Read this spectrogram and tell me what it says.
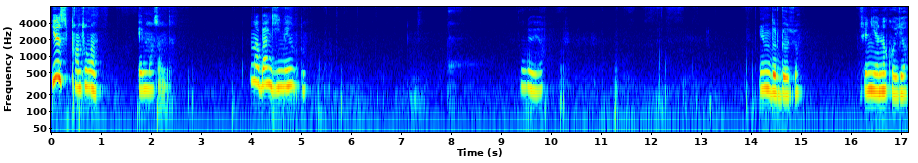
Yes pantolon. Elmas hem. Ama ben giymeyi unuttum. Ne oluyor ya? Ender gözü. Senin yerine koyacağım.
